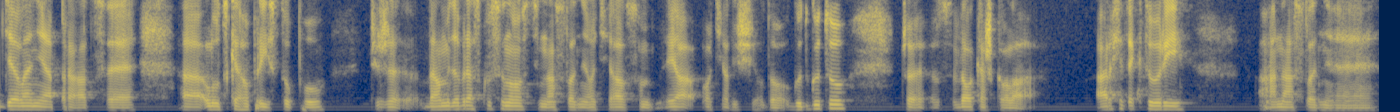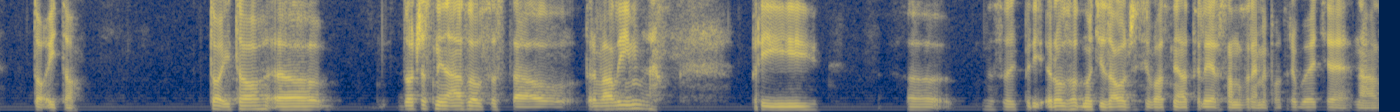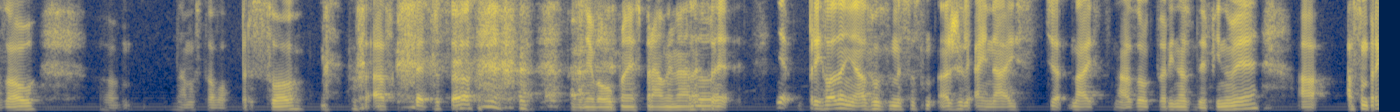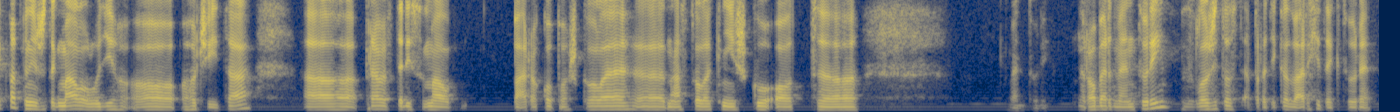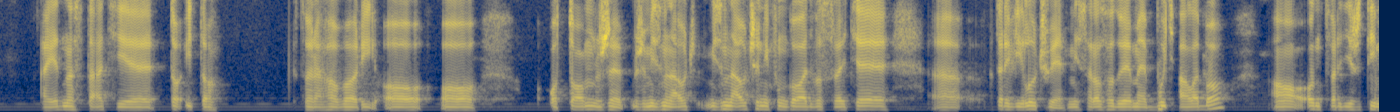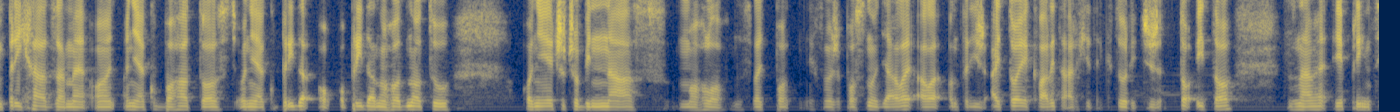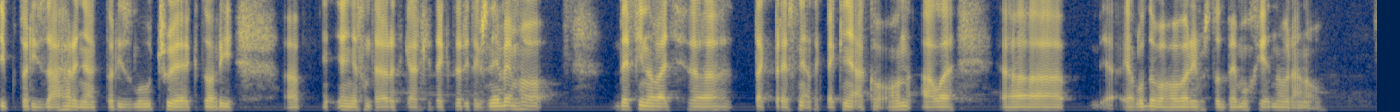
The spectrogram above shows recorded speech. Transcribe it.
delenia práce, ľudského prístupu. Čiže veľmi dobrá skúsenosť. Následne odtiaľ som, ja odtiaľ išiel do Gutgutu, čo je veľká škola architektúry a následne to i to. To i to. E, dočasný názov sa stal trvalým pri e, pri rozhodnutí založiť si vlastne ateliér samozrejme potrebujete názov. Ehm, nám ostalo prso, Ask Prso. To nebol úplne správny názov. Nie, pri hľadaní názvu sme sa snažili aj nájsť, nájsť názov, ktorý nás definuje a, a som prekvapený, že tak málo ľudí ho, ho číta. Uh, práve vtedy som mal pár rokov po škole uh, na stole knižku od uh, Venturi. Robert Venturi, Zložitosť a protiklad v architektúre. A jedna stať je to i to, ktorá hovorí o, o, o tom, že, že my, sme nauč, my sme naučení fungovať vo svete, uh, ktorý vylučuje. My sa rozhodujeme buď alebo, on tvrdí, že tým prichádzame o, o nejakú bohatosť, o nejakú prida, o, o pridanú hodnotu, o niečo, čo by nás mohlo po, nechcem, že posunúť ďalej, ale on tvrdí, že aj to je kvalita architektúry. Čiže to i to známe, je princíp, ktorý zahrňa, ktorý zlúčuje, ktorý, ja nie som teoretik architektúry, takže neviem ho definovať tak presne a tak pekne ako on, ale ja, ja ľudovo hovorím, že to dve muchy jednou ranou.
